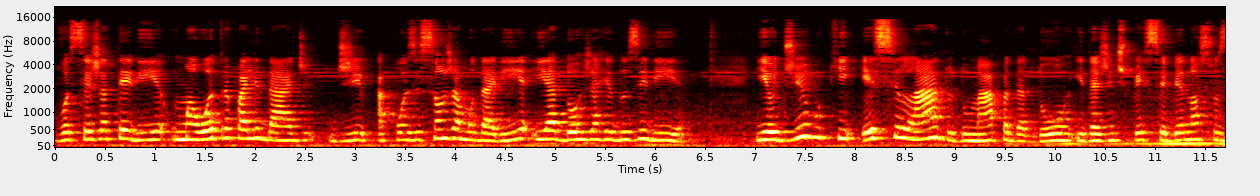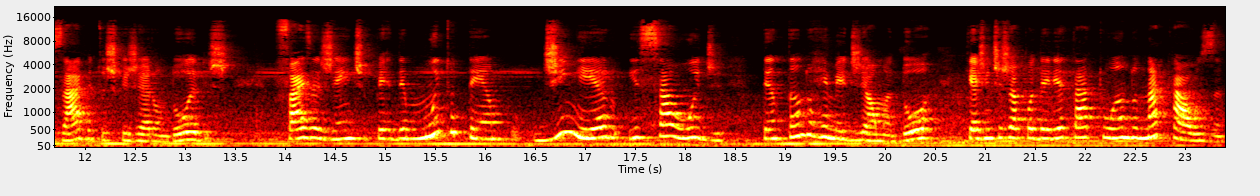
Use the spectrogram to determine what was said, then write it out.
você já teria uma outra qualidade de a posição já mudaria e a dor já reduziria. E eu digo que esse lado do mapa da dor e da gente perceber nossos hábitos que geram dores faz a gente perder muito tempo, dinheiro e saúde tentando remediar uma dor que a gente já poderia estar atuando na causa.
